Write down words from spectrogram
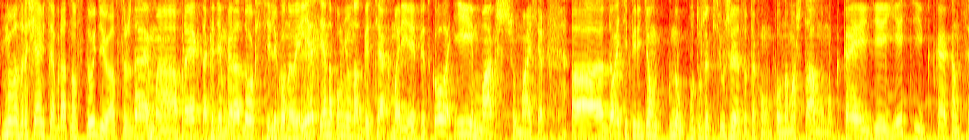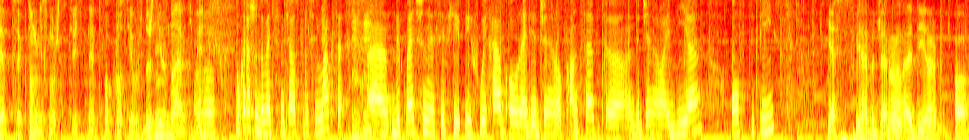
Мы возвращаемся обратно в студию, обсуждаем э, проект Академгородок Силиконовый лес. Я напомню, у нас в гостях Мария Петкова и Макс Шумахер. Э, давайте перейдем, ну, вот уже к сюжету такому полномасштабному. Какая идея есть и какая концепция? Кто мне сможет ответить на этот вопрос? Я уже даже не знаю теперь. Мгм. Ну хорошо, давайте сначала спросим Макса. Uh, the question is if you if we have already a general concept, uh, the general idea of the piece. Yes, we have a general idea of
